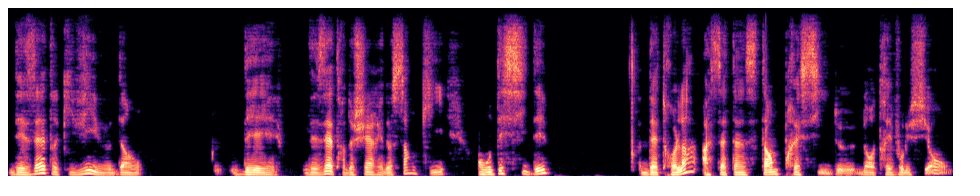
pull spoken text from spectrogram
Des êtres qui vivent dans des, des êtres de chair et de sang qui ont décidé d'être là à cet instant précis de notre évolution,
